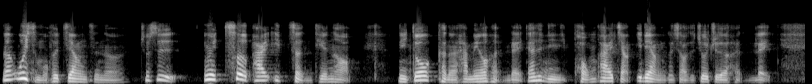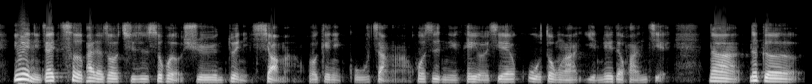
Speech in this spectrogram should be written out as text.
那为什么会这样子呢？就是因为侧拍一整天哈。你都可能还没有很累，但是你棚拍讲一两个小时就觉得很累，因为你在侧拍的时候其实是会有学员对你笑嘛，或给你鼓掌啊，或是你可以有一些互动啊、演练的环节。那那个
